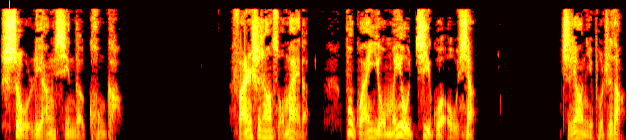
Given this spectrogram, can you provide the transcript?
受良心的控告。凡市场所卖的，不管有没有祭过偶像，只要你不知道，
